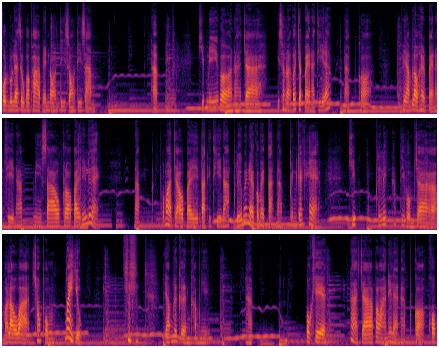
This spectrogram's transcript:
คนดูแลสุขภาพในยนอนตีสองตีสามนะครับคลิปนี้ก็น่าจะอีกสักหน่อยก็จะ 8 นาทีแล้วนะครับก็ พยายามเล่าให้มัน8นาทีนะครับ มีซาวคลอไปเรื่อยๆนะครับ ผมอาจจะเอาไปตัดอีกทีนะครับ หรือไม่แน่ก็ไม่ตัดนะครับ เป็นแค่แค่คลิปเล็กๆนะครับที่ผมจะเอ่อมาเล่าว่าช่องผมไม่อยู่ ย้ำเหลือเกินคำนี้นะครับ โอเค น่าจะประมาณนี้แหละนะครับ ก็ครบ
